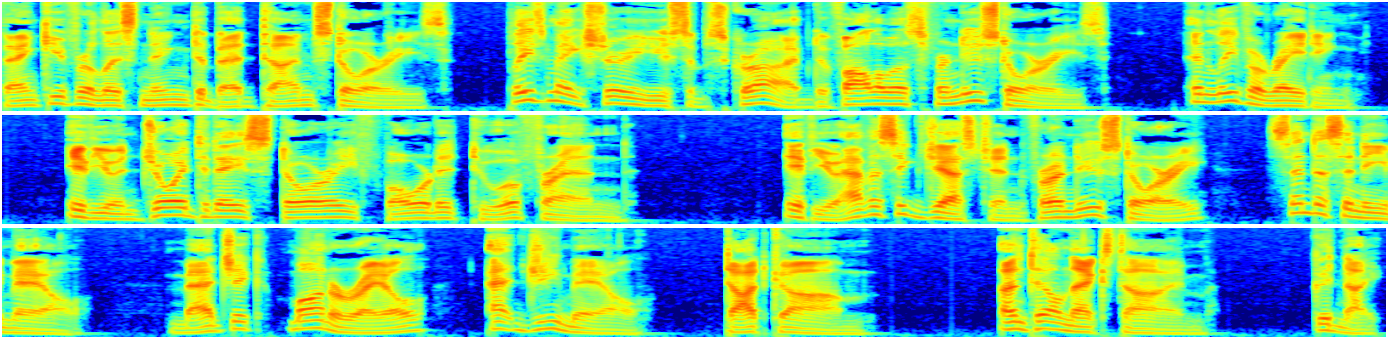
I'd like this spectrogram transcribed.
Thank you for listening to Bedtime Stories. Please make sure you subscribe to follow us for new stories and leave a rating. If you enjoyed today's story, forward it to a friend. If you have a suggestion for a new story, send us an email magicmonorail at gmail.com. Until next time, good night.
